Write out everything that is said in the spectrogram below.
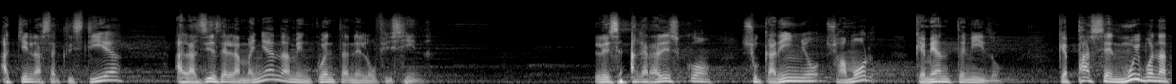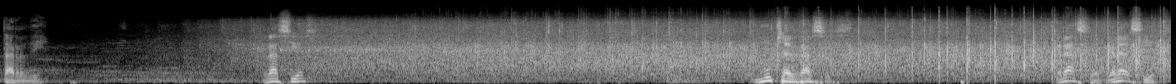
aquí en la sacristía, a las 10 de la mañana me encuentran en la oficina. Les agradezco su cariño, su amor que me han tenido. Que pasen muy buena tarde. Gracias. Muchas gracias. Gracias, gracias.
